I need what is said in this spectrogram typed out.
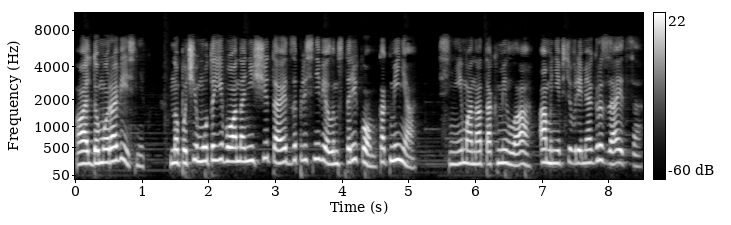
Альдо мой ровесник но почему-то его она не считает заплесневелым стариком, как меня. С ним она так мила, а мне все время огрызается.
